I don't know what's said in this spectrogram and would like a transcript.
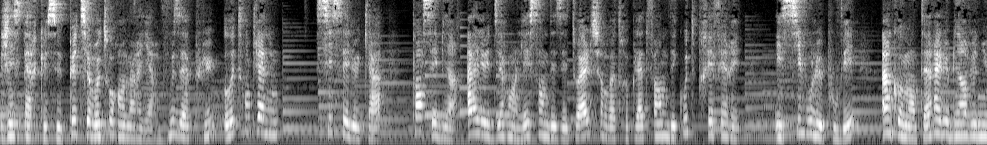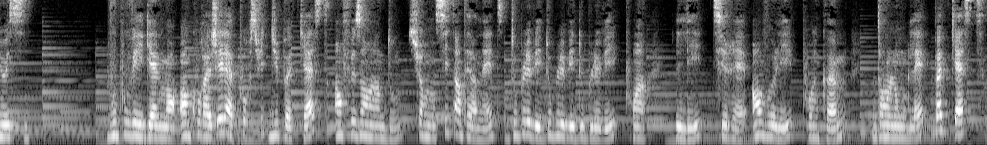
J'espère que ce petit retour en arrière vous a plu autant qu'à nous. Si c'est le cas, pensez bien à le dire en laissant des étoiles sur votre plateforme d'écoute préférée. Et si vous le pouvez, un commentaire est le bienvenu aussi. Vous pouvez également encourager la poursuite du podcast en faisant un don sur mon site internet www.les-envolés.com dans l'onglet podcast.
